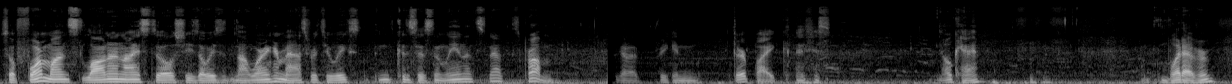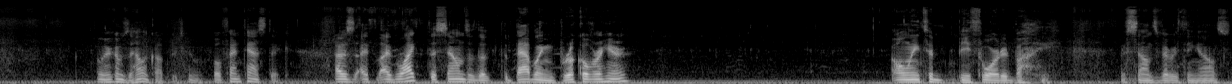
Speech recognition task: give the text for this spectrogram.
So four months, Lana and I still. She's always not wearing her mask for two weeks consistently, and that's that's a problem. We got a freaking dirt bike. just okay, whatever. Oh, here comes the helicopter too. Well, fantastic. I was I, I liked the sounds of the, the babbling brook over here, only to be thwarted by the sounds of everything else.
